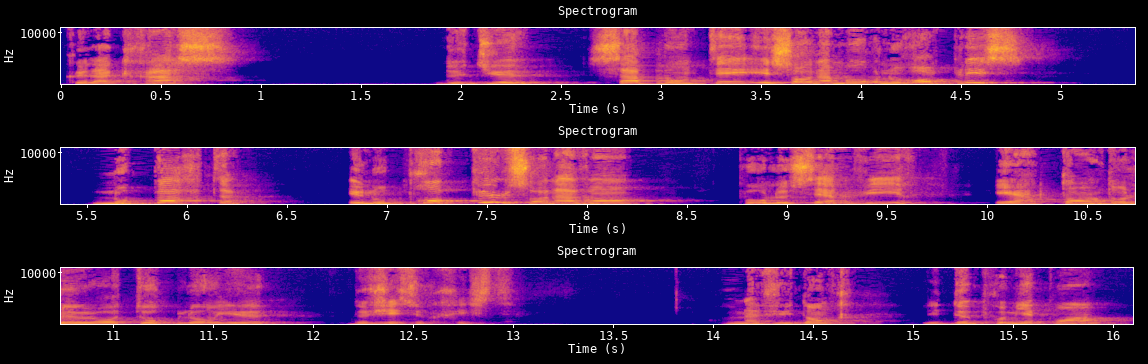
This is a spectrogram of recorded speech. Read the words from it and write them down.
Que la grâce de Dieu, sa bonté et son amour nous remplissent nous porte et nous propulse en avant pour le servir et attendre le retour glorieux de Jésus-Christ. On a vu donc les deux premiers points.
